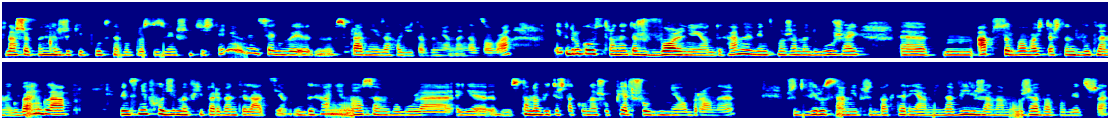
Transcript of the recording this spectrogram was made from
w nasze pęcherzyki płucne po prostu z większym ciśnieniem, więc jakby sprawniej zachodzi ta wymiana gazowa. I w drugą stronę też wolniej oddychamy, więc możemy dłużej e, absorbować też ten dwutlenek węgla, więc nie wchodzimy w hiperwentylację. Oddychanie nosem w ogóle je, stanowi też taką naszą pierwszą linię obrony przed wirusami, przed bakteriami, nawilża nam, grzewa powietrze.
